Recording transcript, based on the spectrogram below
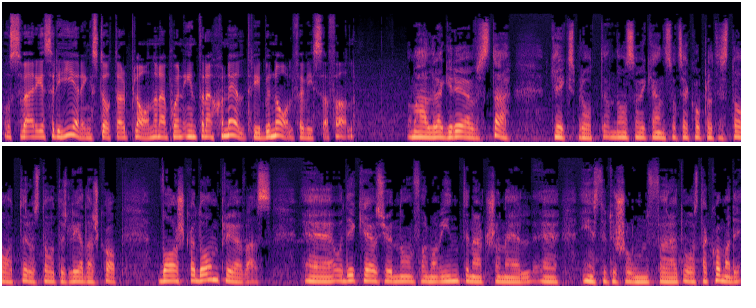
Och Sveriges regering stöttar planerna på en internationell tribunal för vissa fall. De allra grövsta krigsbrotten, de som vi kan så att säga koppla till stater och staters ledarskap. Var ska de prövas? Eh, och det krävs ju någon form av internationell eh, institution för att åstadkomma det.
